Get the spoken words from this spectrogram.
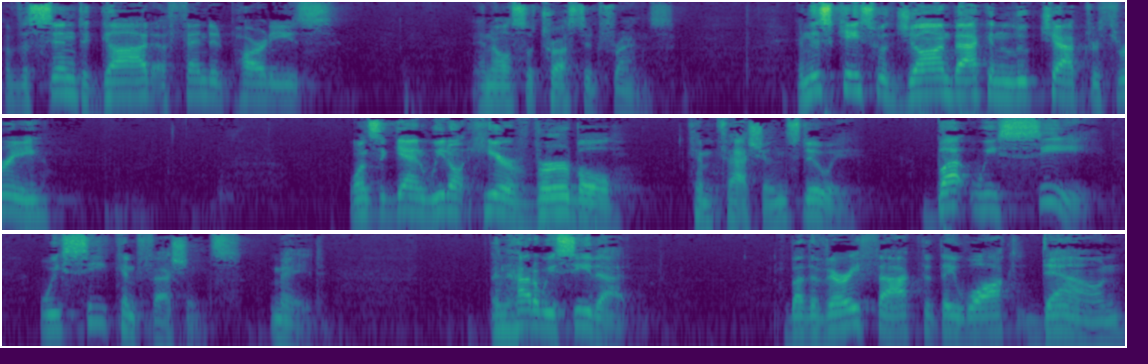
of the sin to God, offended parties, and also trusted friends. In this case with John back in Luke chapter 3, once again, we don't hear verbal confessions, do we? But we see, we see confessions made. And how do we see that? By the very fact that they walked down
